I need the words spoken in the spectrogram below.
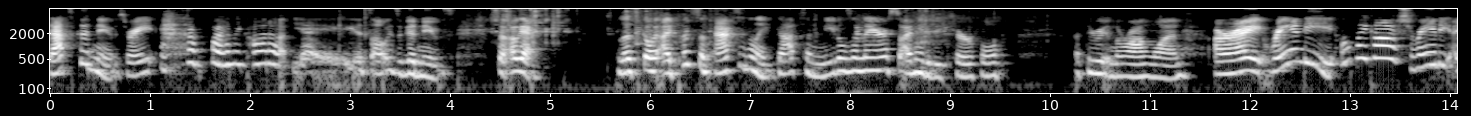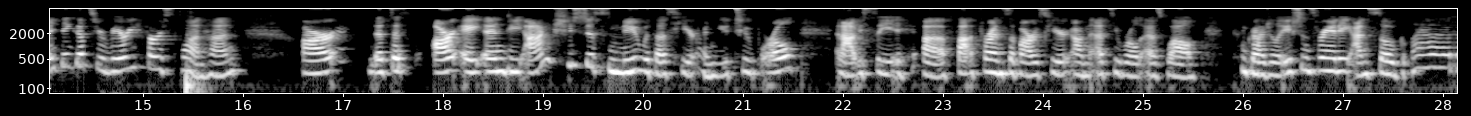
that's good news, right? I'm finally caught up. Yay. It's always a good news. So, okay, let's go. I put some, accidentally got some needles in there, so I need to be careful. I threw it in the wrong one. All right, Randy. Oh my gosh, Randy, I think that's your very first one, hun. R, that's a R-A-N-D-I. She's just new with us here on YouTube World. And obviously, uh, friends of ours here on the Etsy World as well. Congratulations, Randy. I'm so glad.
